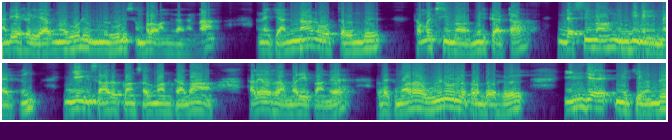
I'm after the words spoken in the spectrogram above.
நடிகர்கள் இரநூறு கோடி முந்நூறு கோடி சம்பளம் வாங்குறாங்கன்னா அன்னைக்கு அண்ணான்னு ஒருத்தர் வந்து தமிழ் சினிமாவை மீட்காட்டா இந்த சினிமாவும் இந்தி மயமா இங்கே இங்கேயும் ஷாருக் கான் சல்மான் கான் தான் தலைவர்களாக மாறி இருப்பாங்க அதுக்கு மாறா உள்ளூர்ல பிறந்தவர்கள் இங்க இன்னைக்கு வந்து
